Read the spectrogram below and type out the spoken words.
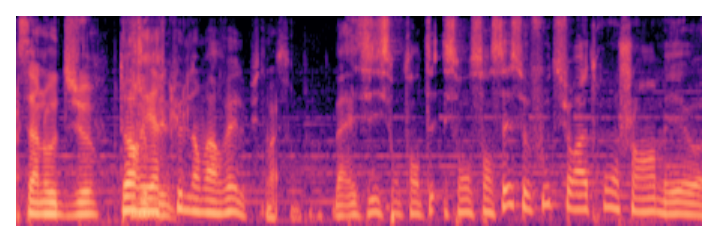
C'est un autre dieu. Thor et. Hercule dans Marvel, putain. Ouais. Bah, ils sont, tentés- ils sont censés se foutre sur la tronche, hein, mais euh,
